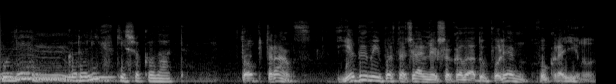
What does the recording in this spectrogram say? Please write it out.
Полен королівський шоколад. Топ Транс єдиний постачальник шоколаду Полен в Україну.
